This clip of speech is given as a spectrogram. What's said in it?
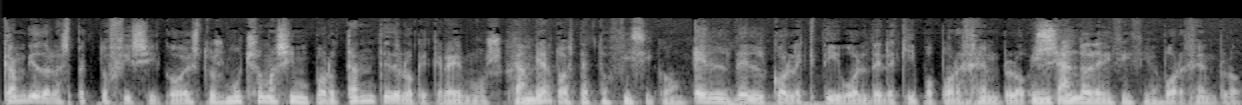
cambio del aspecto físico. Esto es mucho más importante de lo que creemos. Cambiar tu aspecto físico. El del colectivo, el del equipo, por ejemplo. Pintando si- el edificio. Por ejemplo,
